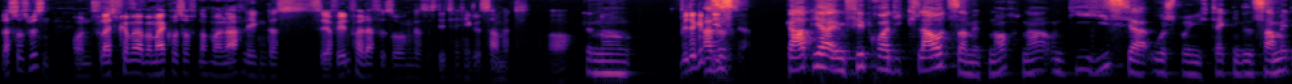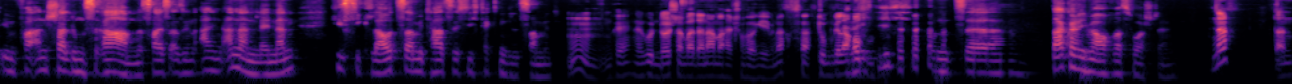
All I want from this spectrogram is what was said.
lasst uns wissen. Und vielleicht können wir bei Microsoft nochmal nachlegen, dass sie auf jeden Fall dafür sorgen, dass es die Technical Summit äh, genau. wieder gibt. Also es, gab ja im Februar die Cloud Summit noch, ne? Und die hieß ja ursprünglich Technical Summit im Veranstaltungsrahmen. Das heißt also in allen anderen Ländern hieß die Cloud Summit tatsächlich Technical Summit. Hm, okay, na gut, in Deutschland war der Name halt schon vergeben, ne? Dumm gelaufen. Richtig. Und äh, da könnte ich mir auch was vorstellen. Na, dann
